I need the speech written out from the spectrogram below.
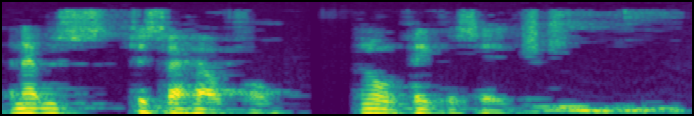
And that was just so helpful. And all the people said.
